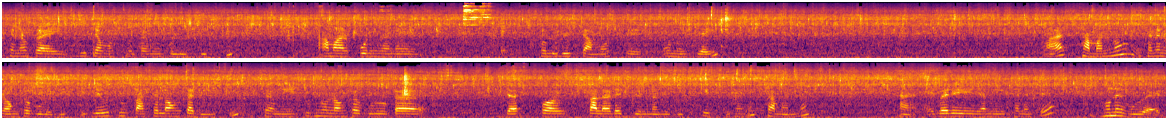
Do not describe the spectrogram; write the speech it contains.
এখানে প্রায় দু চামচ মতো আমি হলুদ দিচ্ছি। আমার পরিমাণে হলুদের চামচের অনুযায়ী। আর সামান্য এখানে লঙ্কা গুঁড়ো দিচ্ছি। যেহেতু কাঁচা লঙ্কা দিয়েছি, তো আমি শুকনো লঙ্কা গুঁড়োটা জাস্ট ফর কালারের জন্য আমি দিচ্ছি একটুখানি সামান্য। হ্যাঁ এবারে আমি এখানেতে ধনে গুঁড়ো অ্যাড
